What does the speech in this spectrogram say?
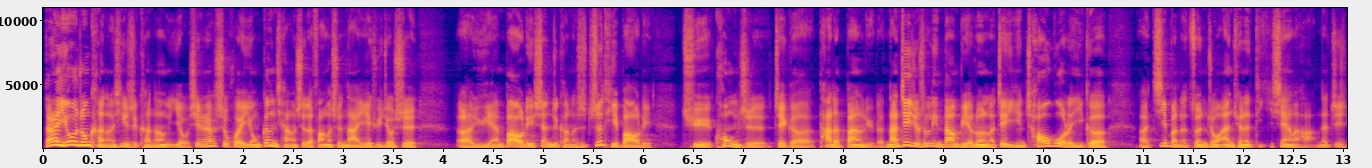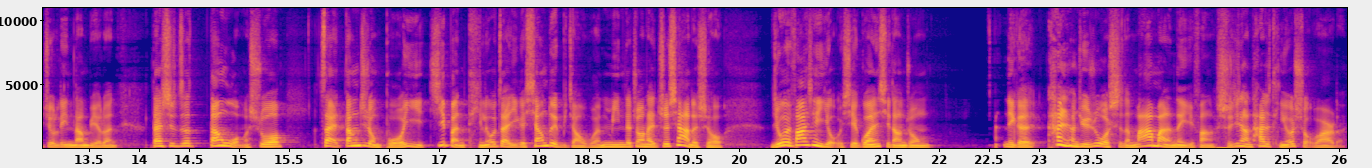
当然，也有一种可能性是，可能有些人是会用更强势的方式，那也许就是呃语言暴力，甚至可能是肢体暴力去控制这个他的伴侣的。那这就是另当别论了，这已经超过了一个呃基本的尊重安全的底线了哈。那这就另当别论。但是这当我们说。在当这种博弈基本停留在一个相对比较文明的状态之下的时候，你就会发现有一些关系当中，那个看上去弱势的妈妈的那一方，实际上他是挺有手腕的。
